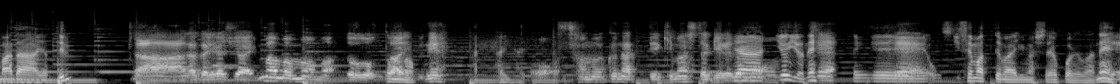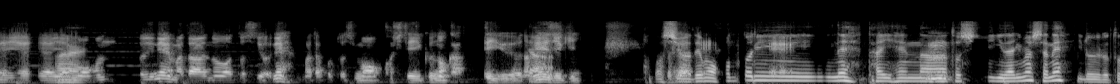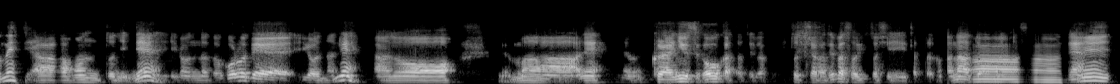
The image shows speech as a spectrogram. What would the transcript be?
まだやってる？ああ、かかいらっしゃい。まあまあまあまあ、どうぞ、だいぶね、はいはい。お寒くなってきましたけれども。いや、いよいよね、ねえねー、お日迫ってまいりましたよ、これはね。いやいやいや、はいもう本当にね、またあの、年をね、また今年も越していくのかっていうようないね、や時期に。今年はでも本当にね、大変な年になりましたね、いろいろとね。いやー、本当にね、いろんなところで、いろんなね、あのーまあね、暗いニュースが多かったといえば、どちらかといえばそういう年だったのかなと思います。ねね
